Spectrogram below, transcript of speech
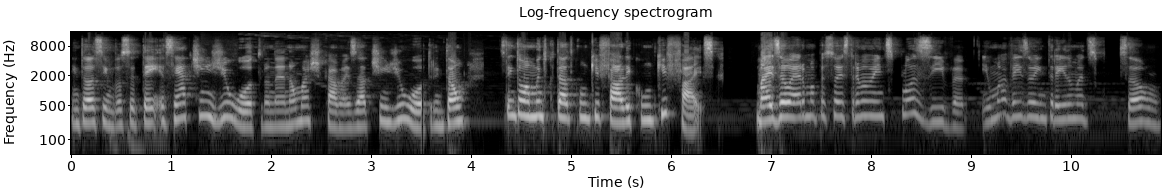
Então, assim, você tem, sem atingir o outro, né? Não machucar, mas atingir o outro. Então, você tem que tomar muito cuidado com o que fala e com o que faz. Mas eu era uma pessoa extremamente explosiva. E uma vez eu entrei numa discussão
